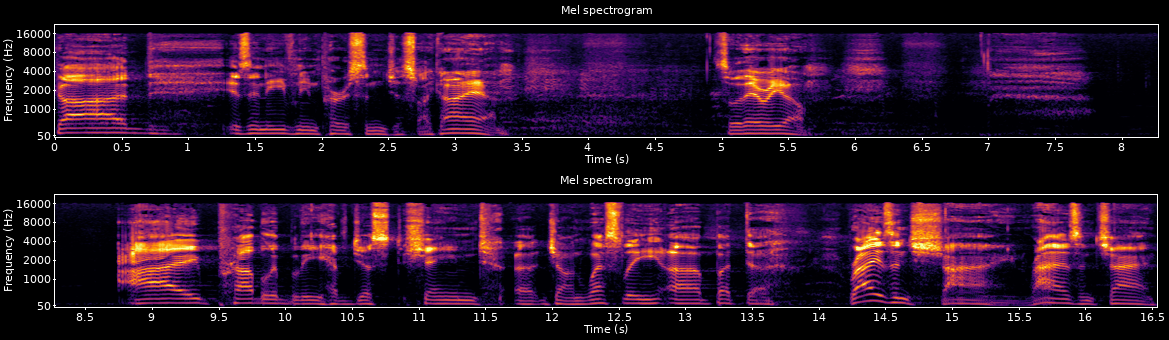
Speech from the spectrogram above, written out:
God is an evening person just like I am. So there we go. I probably have just shamed uh, John Wesley, uh, but uh, rise and shine, rise and shine.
